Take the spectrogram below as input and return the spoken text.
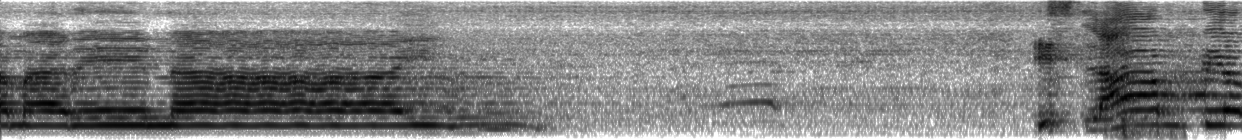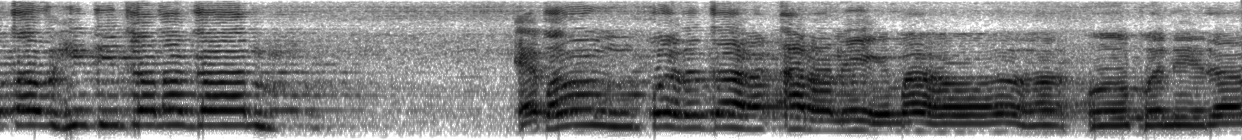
আমার নাই। ইসলাম প্রিয় তৌহিদি জনগণ, এবং পর্দার আড়ালে মা ও বোনেরা,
